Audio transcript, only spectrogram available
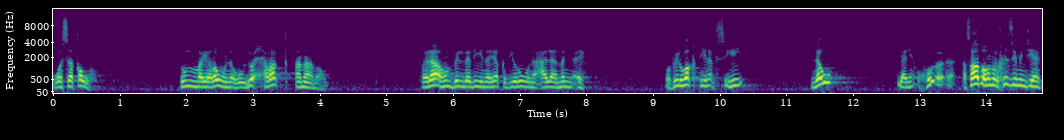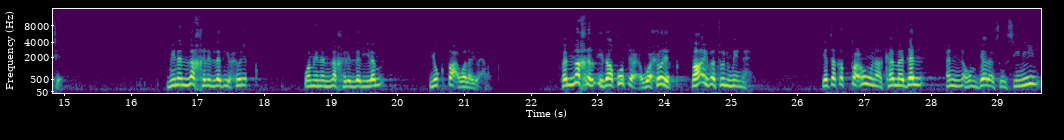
وسقوه ثم يرونه يحرق أمامهم. فلا هم بالذين يقدرون على منعه. وفي الوقت نفسه لو يعني أصابهم الخزي من جهتين من النخل الذي حرق ومن النخل الذي لم يقطع ولا يحرق. فالنخل إذا قطع وحرق طائفة منه يتقطعون كمدا أنهم جلسوا سنين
